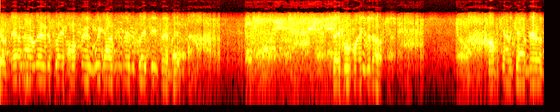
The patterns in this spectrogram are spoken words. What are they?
If they're not ready to play offense, we got to be ready to play defense, baby. Boo brings it up. Humphrey County Cowgirls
